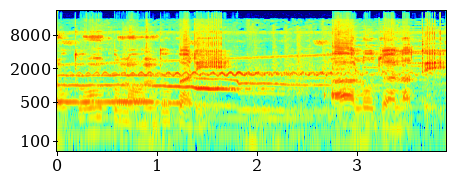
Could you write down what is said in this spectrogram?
নতুন কোনো অন্ধকারে আলো জ্বালাতে।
